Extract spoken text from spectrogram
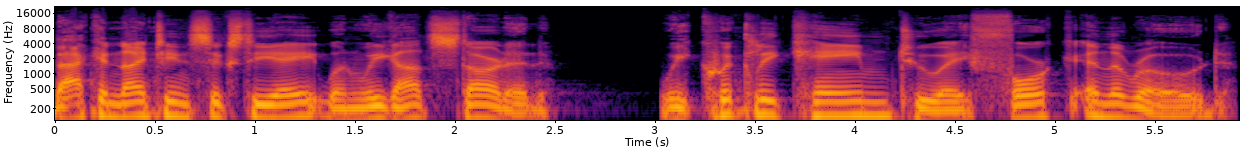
Back in 1968, when we got started, we quickly came to a fork in the road.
